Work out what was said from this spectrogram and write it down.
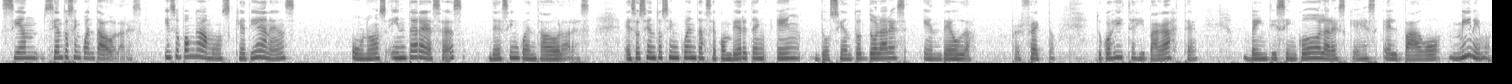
150 dólares y supongamos que tienes unos intereses de 50 dólares. Esos 150 se convierten en 200 dólares en deuda. Perfecto. Tú cogiste y pagaste 25 dólares, que es el pago mínimo.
